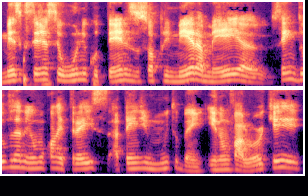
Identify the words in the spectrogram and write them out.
mesmo que seja seu único tênis, sua primeira meia, sem dúvida nenhuma, Corre 3 atende muito bem. E num valor que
